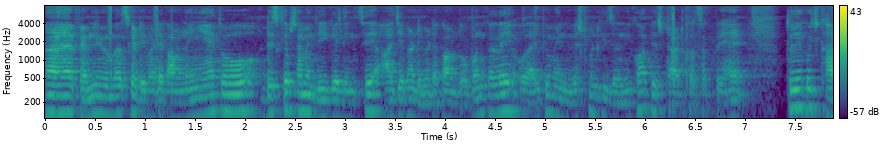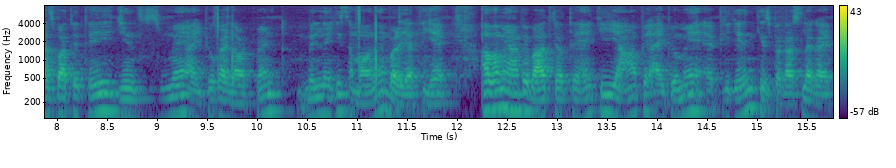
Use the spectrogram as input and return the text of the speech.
फैमिली मेंबर्स के डिमेट अकाउंट नहीं है तो डिस्क्रिप्शन में दी गई लिंक से आज अपना डिमेट अकाउंट ओपन करें और आईपीओ में इन्वेस्टमेंट की जर्नी को आप स्टार्ट कर सकते हैं। तो ये कुछ खास बातें थी जिसमें आई का अलॉटमेंट मिलने की संभावनाएँ बढ़ जाती है। अब हम यहाँ पे बात करते हैं कि यहाँ पे आई में एप्लीकेशन किस प्रकार से लगाए।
